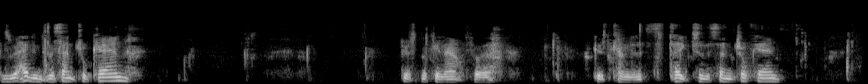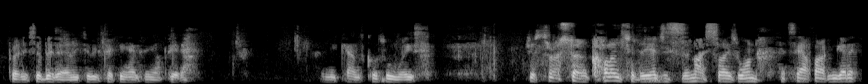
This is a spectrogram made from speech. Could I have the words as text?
As we're heading to the central cairn, just looking out for good candidates to take to the central cairn. but it's a bit early to be picking anything up here. And you can, of course, always just throw a stone closer to the edge. This is a nice size one. Let's see how far I can get it.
